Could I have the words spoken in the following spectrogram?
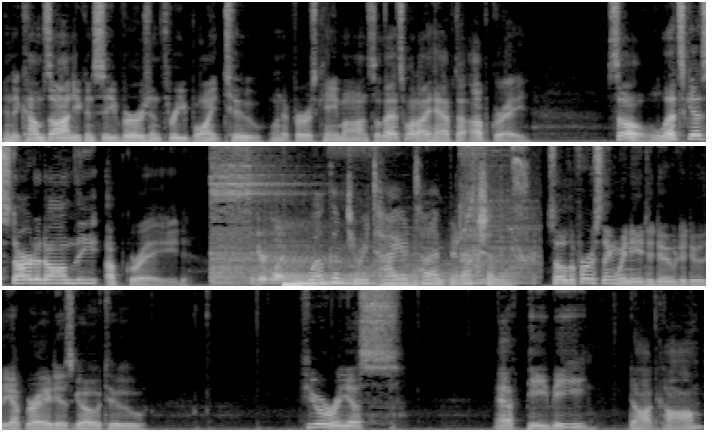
and it comes on you can see version 3.2 when it first came on. So that's what I have to upgrade. So let's get started on the upgrade. Welcome to Retired Time Productions. So the first thing we need to do to do the upgrade is go to furiousfpv.com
